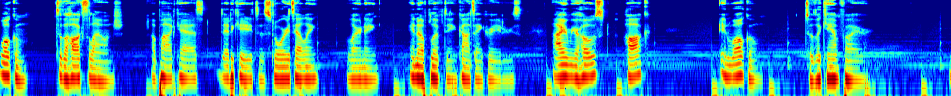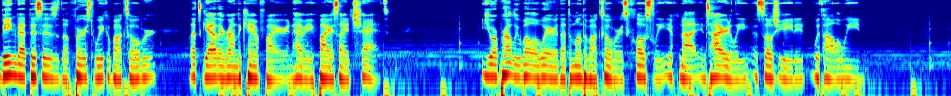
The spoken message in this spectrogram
Welcome to the Hawks Lounge, a podcast dedicated to storytelling, learning, and uplifting content creators. I am your host, Hawk, and welcome to the campfire. Being that this is the first week of October, let's gather around the campfire and have a fireside chat. You are probably well aware that the month of October is closely, if not entirely, associated with Halloween.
